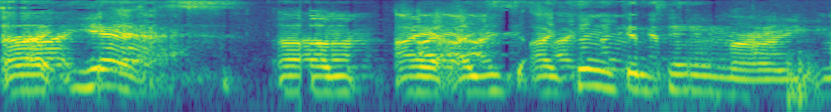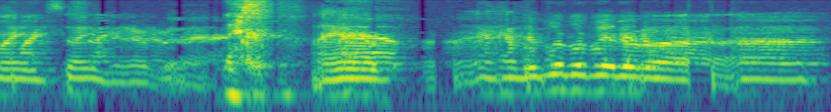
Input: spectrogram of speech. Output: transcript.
Uh, yes. Um, I, I just I couldn't contain my, my excitement over that. I have I have a little bit of a uh, of a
